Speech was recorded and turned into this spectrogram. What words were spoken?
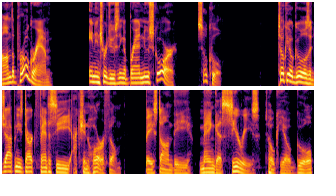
on the program in introducing a brand new score. So cool. Tokyo Ghoul is a Japanese dark fantasy action horror film based on the manga series Tokyo Ghoul.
